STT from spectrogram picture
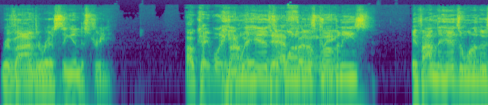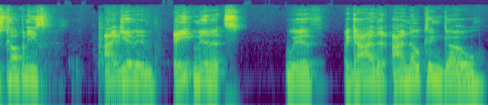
revive the wrestling industry. Okay, well, if he I'm the heads of one of those companies, if I'm the heads of one of those companies, I give him eight minutes with a guy that I know can go,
